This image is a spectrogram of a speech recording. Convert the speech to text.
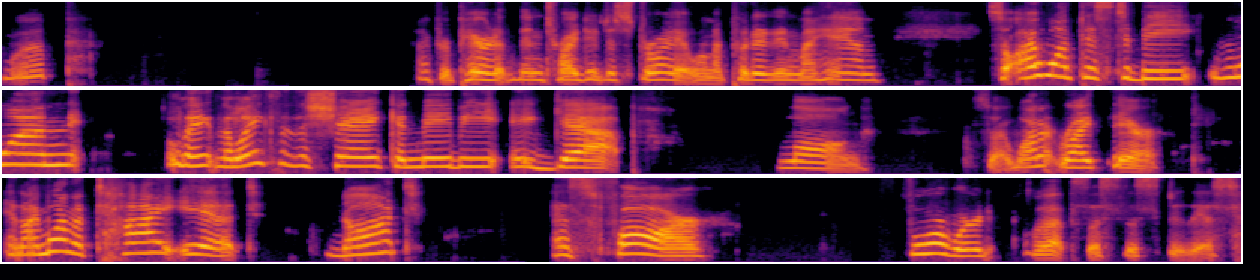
Whoop. I prepared it, then tried to destroy it when I put it in my hand. So I want this to be one length, the length of the shank and maybe a gap long. So I want it right there. And I want to tie it not as far forward whoops, let's, let's do this.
